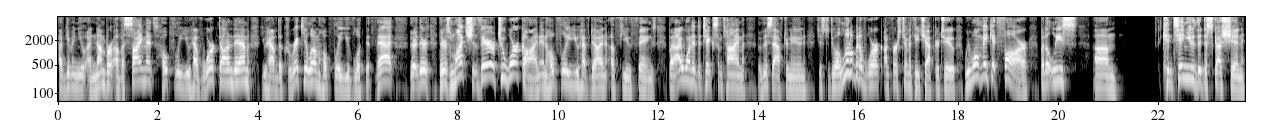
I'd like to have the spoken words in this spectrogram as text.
I've given you a number of assignments. Hopefully you have worked on them. You have the curriculum. Hopefully you've looked at that. There, there, there's much there to work on and hopefully you have done a few things. But I wanted to take some time this afternoon just to do a little bit of work on 1 Timothy chapter 2. We won't make it far, but at least, um, continue the discussion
